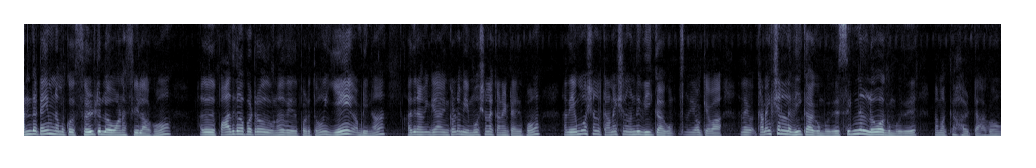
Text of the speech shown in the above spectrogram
அந்த டைம் நமக்கு ஒரு ஃபில்ட் லோவான ஃபீல் ஆகும். அது ஒரு பாதுகாப்பற்ற ஒரு உணர்வு ஏற்படுத்தும். ஏன் அப்படின்னா அது நம்ம அவங்க கூட நம்ம எமோஷனலாக கனெக்ட் ஆகிருப்போம் அந்த எமோஷனல் கனெக்ஷன் வந்து வீக் ஆகும். ஓகேவா அந்த கனெக்ஷனில் வீக் ஆகும்போது சிக்னல் லோ ஆகும்போது நமக்கு ஹர்ட் ஆகும்.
